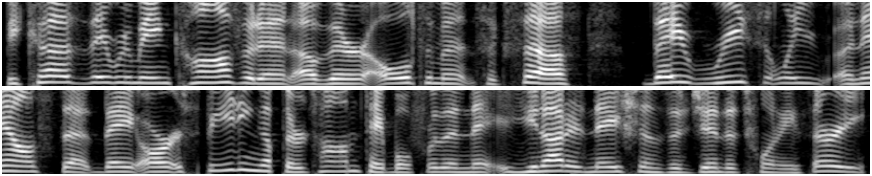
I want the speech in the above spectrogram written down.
Because they remain confident of their ultimate success, they recently announced that they are speeding up their timetable for the Na- United Nations Agenda 2030,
